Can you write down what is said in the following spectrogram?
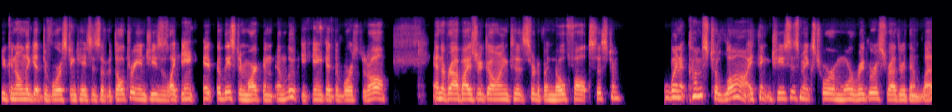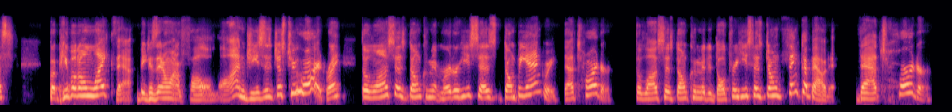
you can only get divorced in cases of adultery and jesus like at least in mark and, and luke you can't get divorced at all. And the rabbis are going to sort of a no fault system. When it comes to law i think jesus makes torah more rigorous rather than less but people don't like that because they don't want to follow law and jesus is just too hard right? The law says don't commit murder he says don't be angry that's harder. The law says don't commit adultery he says don't think about it that's harder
